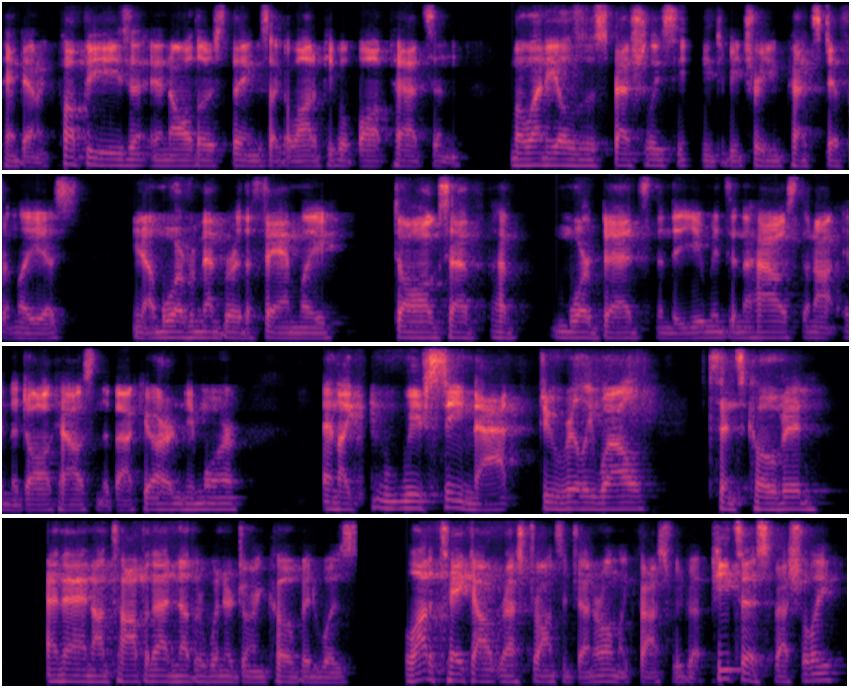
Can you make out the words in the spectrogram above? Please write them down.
Pandemic puppies and, and all those things. Like a lot of people bought pets, and millennials especially seem to be treating pets differently as you know more of a member of the family. Dogs have have more beds than the humans in the house. They're not in the doghouse in the backyard anymore. And like we've seen that do really well since COVID. And then on top of that, another winner during COVID was a lot of takeout restaurants in general and like fast food, but pizza especially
